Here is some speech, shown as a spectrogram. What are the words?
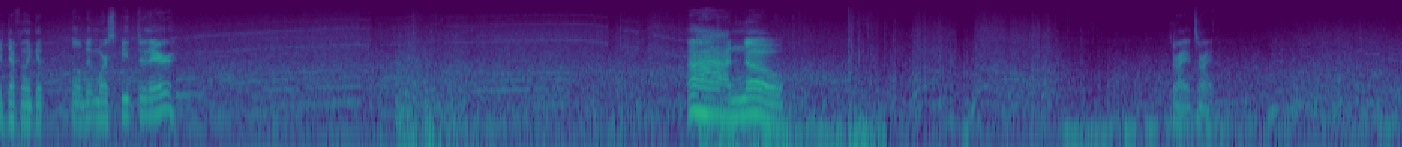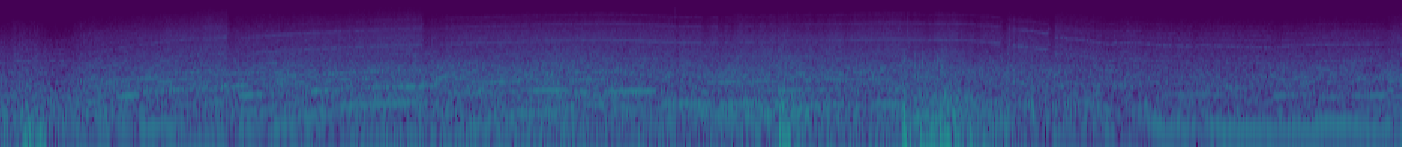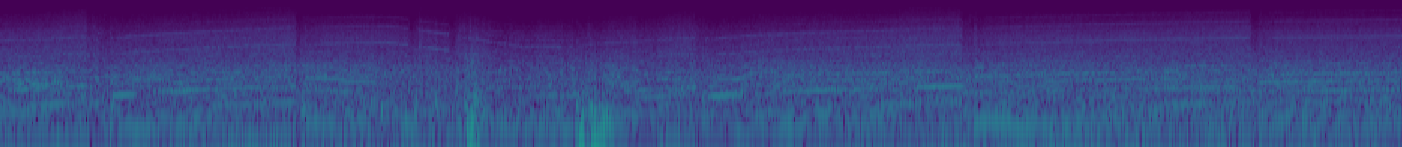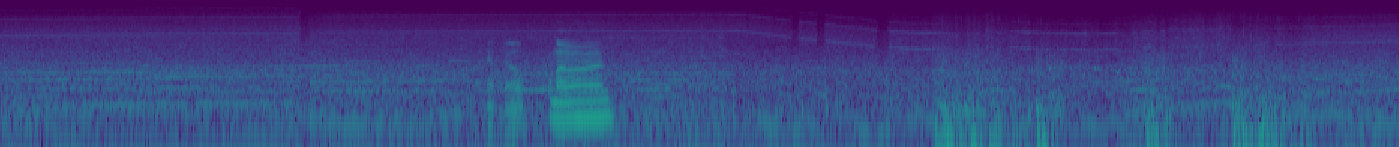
Could definitely get a little bit more speed through there. Ah, no. It's alright, it's alright. Come on.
